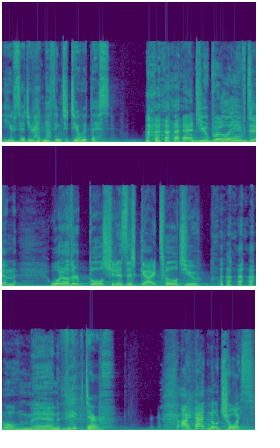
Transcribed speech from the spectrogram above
you said you had nothing to do with this. and you believed him. What other bullshit has this guy told you? oh, man. Victor, I had no choice.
